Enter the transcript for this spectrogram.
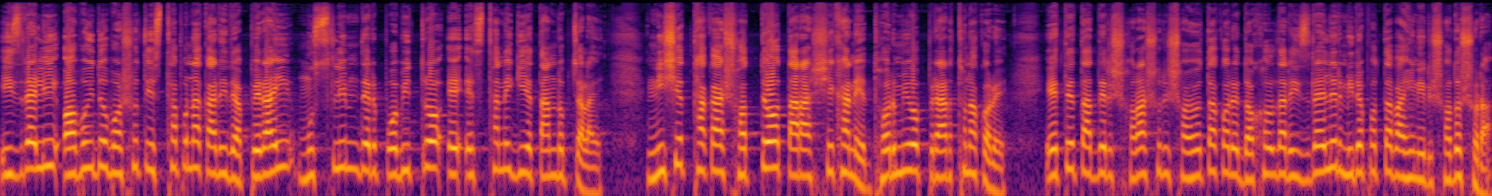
ইসরায়েলি অবৈধ বসতি স্থাপনাকারীরা প্রায় মুসলিমদের পবিত্র এ স্থানে গিয়ে তাণ্ডব চালায়। নিষেধ থাকা সত্ত্বেও তারা সেখানে ধর্মীয় প্রার্থনা করে। এতে তাদের সরাসরি সহায়তা করে দখলদার ইসরায়েলের নিরাপত্তা বাহিনীর সদস্যরা।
